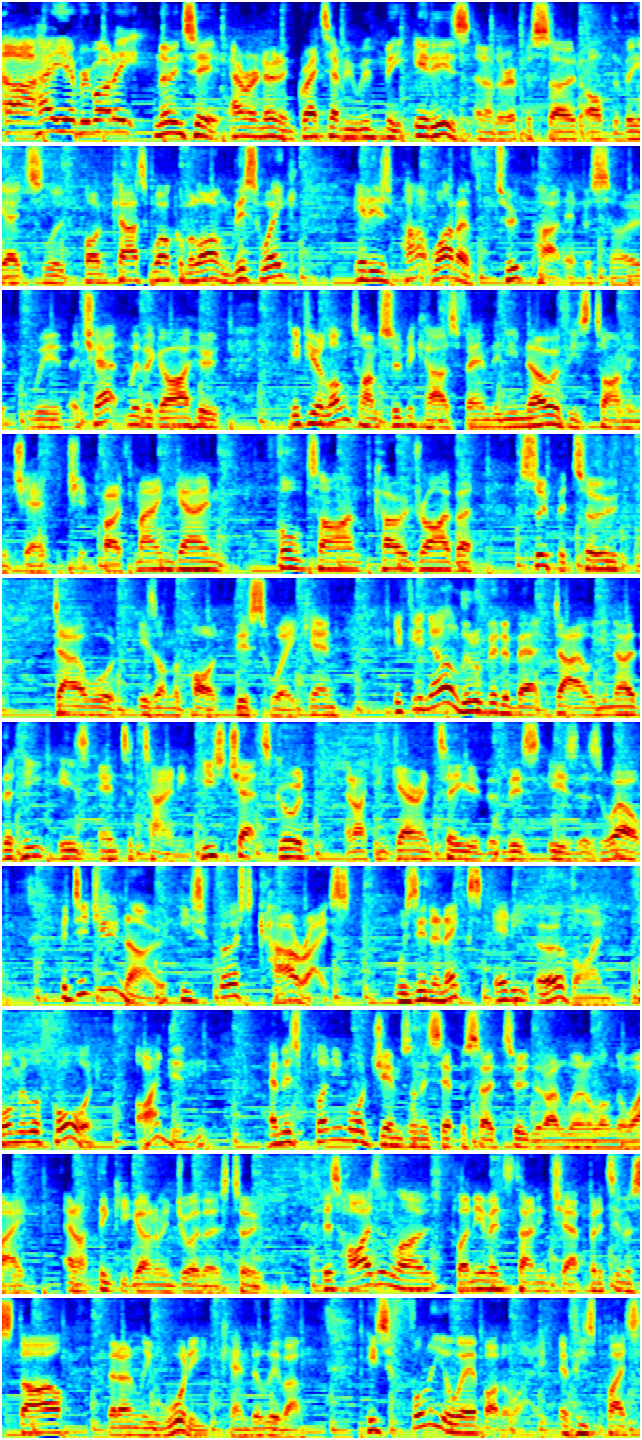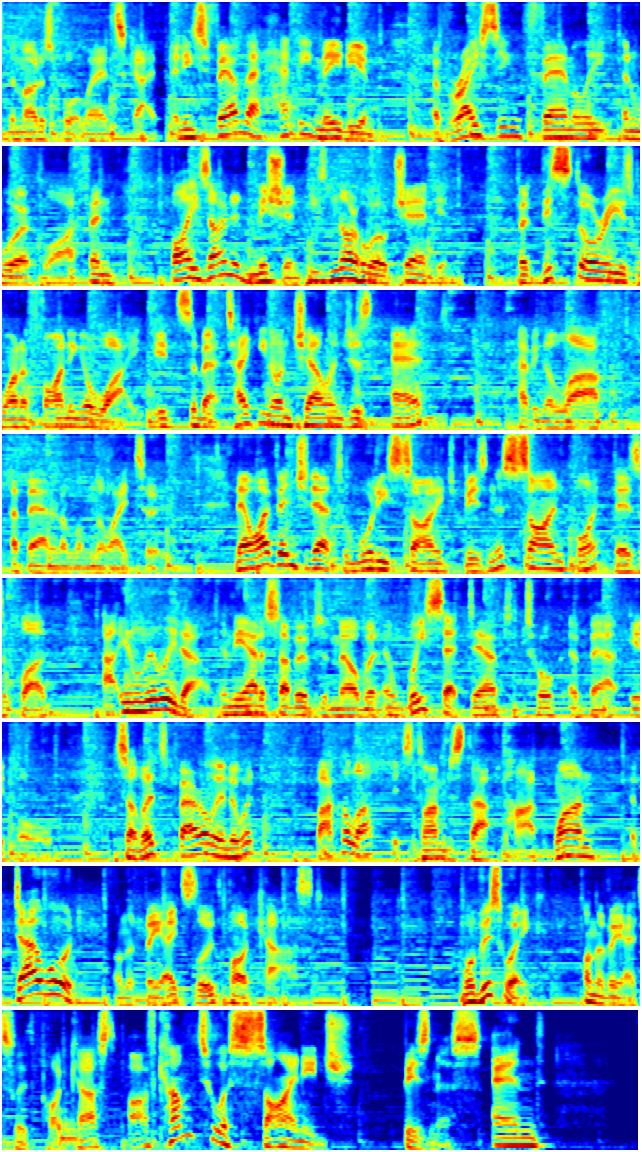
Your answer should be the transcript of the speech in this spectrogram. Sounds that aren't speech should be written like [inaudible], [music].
Uh, hey everybody, Noon's here, Aaron Noonan. Great to have you with me. It is another episode of the V8 Sleuth podcast. Welcome along. This week, it is part one of two-part episode with a chat with a guy who, if you're a long-time supercars fan, then you know of his time in the championship, both main game, full-time, co-driver, Super 2. Dale Wood is on the pod this week, and if you know a little bit about Dale, you know that he is entertaining. His chat's good, and I can guarantee you that this is as well. But did you know his first car race was in an ex Eddie Irvine Formula Ford? I didn't. And there's plenty more gems on this episode too that I learn along the way, and I think you're going to enjoy those too. There's highs and lows, plenty of entertaining chat, but it's in a style that only Woody can deliver. He's fully aware, by the way, of his place in the motorsport landscape, and he's found that happy medium of racing, family, and work life. And by his own admission, he's not a world champion. But this story is one of finding a way. It's about taking on challenges and having a laugh about it along the way, too. Now, I ventured out to Woody's signage business, Sign Point, there's a plug, uh, in Lilydale, in the outer suburbs of Melbourne, and we sat down to talk about it all. So let's barrel into it. Buckle up, it's time to start part one of Dale Wood on the V8 Sleuth podcast. Well, this week on the V8 Sleuth podcast, I've come to a signage business and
